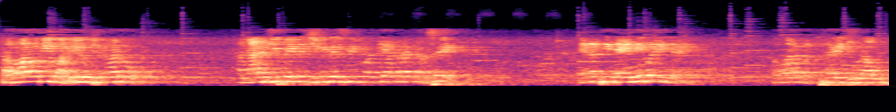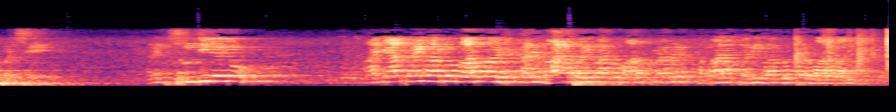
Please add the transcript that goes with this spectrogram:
તમારો બી ભાઈઓ જગાડો નાનજીભાઈને જીગ્નેશભાઈ પદયાત્રા કરશે. એનાથી ન્યાય નહીં મળી જાય. તમારે બધાએ જોડાવવું પડશે. અને સમજી લેજો, આજે આ પરિવારનો વારો આવે છે, કાલે મારા પરિવારનો વારો પણ આવે, તમારા પરિવારનો પણ વારો આવી શકે.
